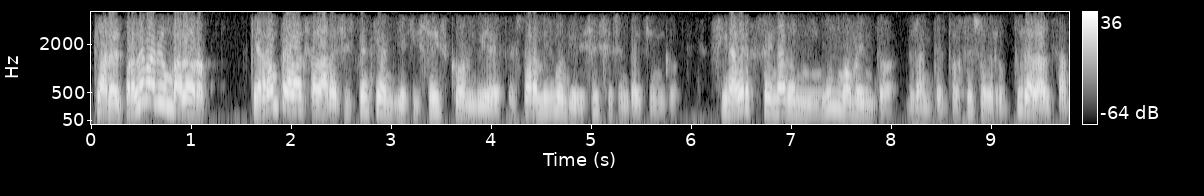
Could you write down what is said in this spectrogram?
Claro, el problema de un valor que rompe al alza la resistencia en 16,10, está ahora mismo en 16,65. sin haber frenado en ningún momento durante el proceso de ruptura al alza,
